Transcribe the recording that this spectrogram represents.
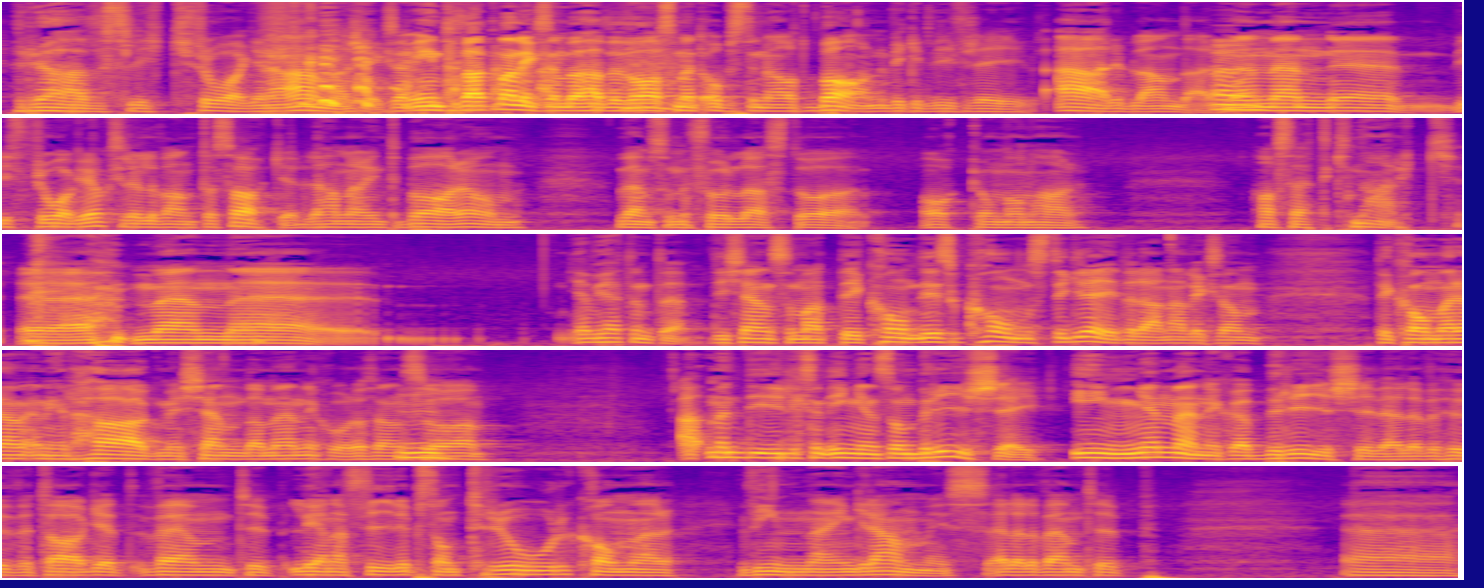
rövslickfrågorna annars liksom. Inte för att man liksom behöver vara som ett obstinat barn, vilket vi för sig är ibland där. Men, men eh, vi frågar ju också relevanta saker. Det handlar inte bara om vem som är fullast och, och om någon har, har sett knark. Eh, men eh, jag vet inte. Det känns som att det är, kon- det är så konstig grej det där när liksom det kommer en, en hel hög med kända människor och sen så Ja, men det är liksom ingen som bryr sig. Ingen människa bryr sig väl överhuvudtaget vem typ Lena Philipsson tror kommer vinna en Grammis. Eller vem typ, eh,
